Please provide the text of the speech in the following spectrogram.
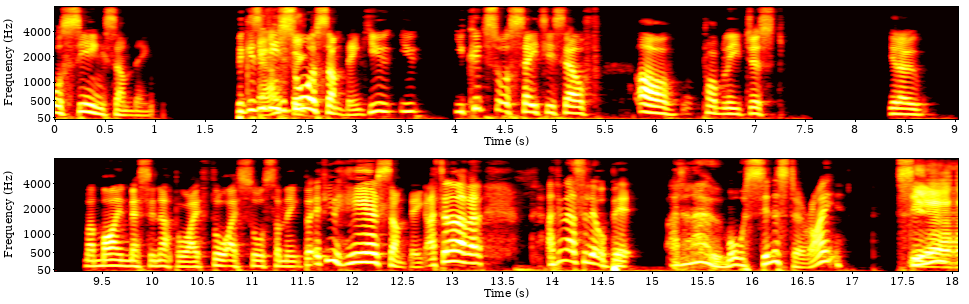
or seeing something? Because if Yeah, you saw think- something, you you you could sort of say to yourself, "Oh, probably just, you know, my mind messing up, or I thought I saw something." But if you hear something, I don't know. That, I think that's a little bit, I don't know, more sinister, right? Seeing. Yeah.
